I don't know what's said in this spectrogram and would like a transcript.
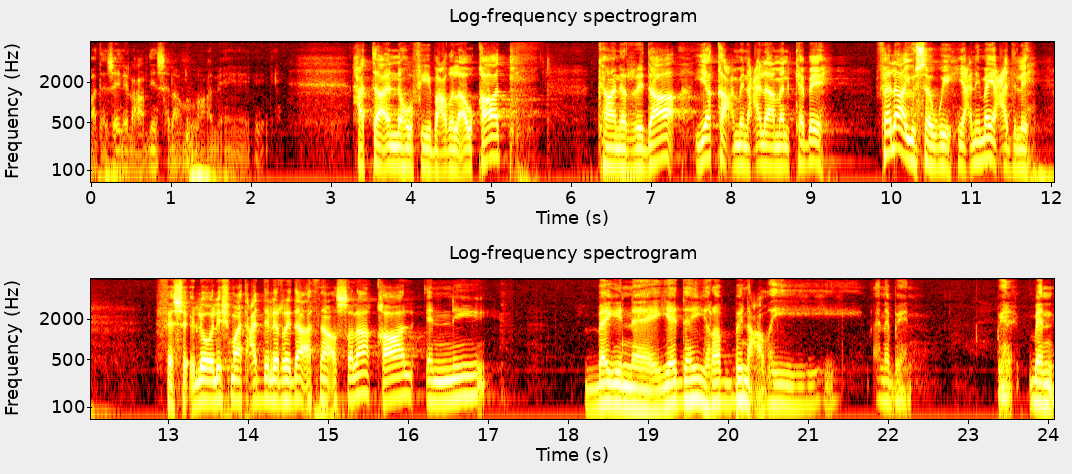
هذا زين العابدين سلام الله عليه. حتى أنه في بعض الأوقات كان الرداء يقع من على منكبه فلا يسويه يعني ما يعدله. فسألوه ليش ما تعدل الرداء أثناء الصلاة؟ قال إني بين يدي رب عظيم. أنا بين بين بين,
